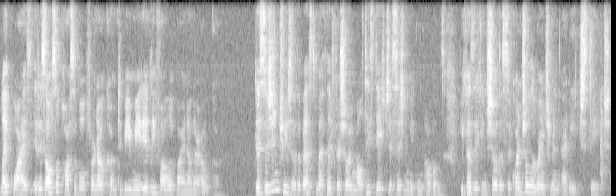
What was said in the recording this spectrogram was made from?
Likewise, it is also possible for an outcome to be immediately followed by another outcome. Decision trees are the best method for showing multi-stage decision-making problems because they can show the sequential arrangement at each stage.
